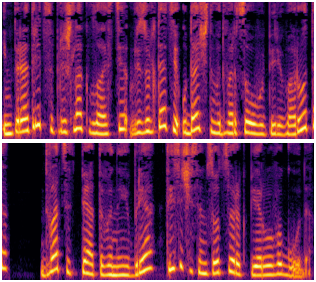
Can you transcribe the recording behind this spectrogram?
Императрица пришла к власти в результате удачного дворцового переворота 25 ноября 1741 года.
